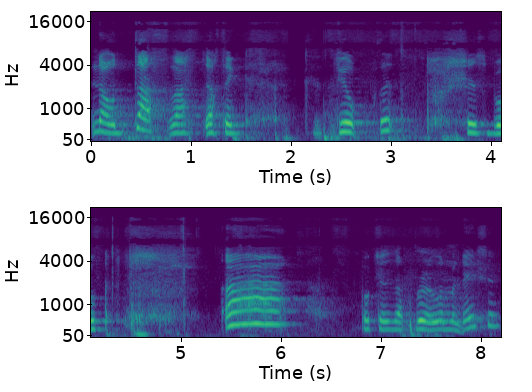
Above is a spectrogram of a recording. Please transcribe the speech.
No, that's, that's nothing. His book. Ah! Book is up for elimination.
